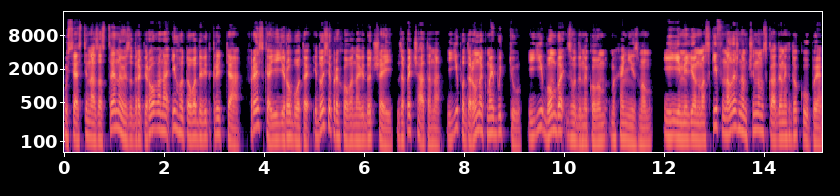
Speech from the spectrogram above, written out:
Уся стіна за сценою задрапірована і готова до відкриття. Фреска, її робота і досі прихована від очей, запечатана, її подарунок майбуттю, її бомба з годинниковим механізмом. Її мільйон мазків належним чином складених докупи,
